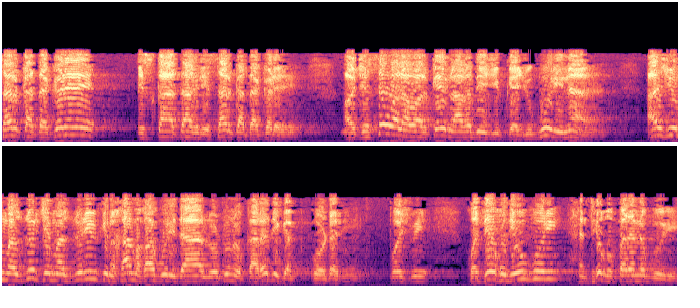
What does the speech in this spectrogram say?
سر کا تکړه اسقاط اخلي سر کا تکړه او چې څه ولا ورکې نو هغه دی جیب کې جو ګوري نه از یو مزدور چې مزدوری وکړي نو خامخا ګوري دا لوټونو کار دي کوټه دي پوښوي خو دې خو دې وګوري دې خو پر نه ګوري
